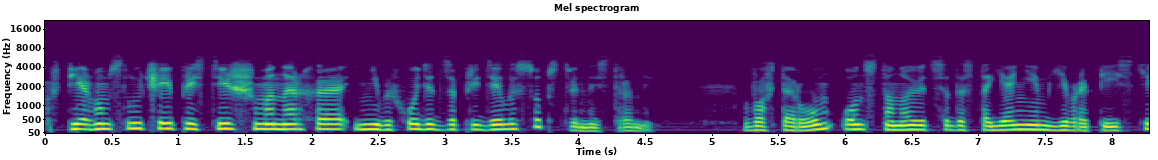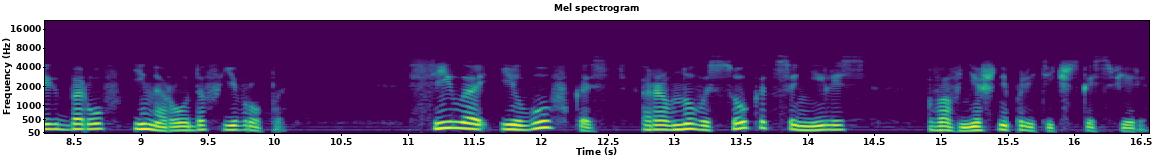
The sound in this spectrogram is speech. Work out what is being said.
В первом случае престиж монарха не выходит за пределы собственной страны. Во втором он становится достоянием европейских дворов и народов Европы. Сила и ловкость равно высоко ценились во внешнеполитической сфере.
